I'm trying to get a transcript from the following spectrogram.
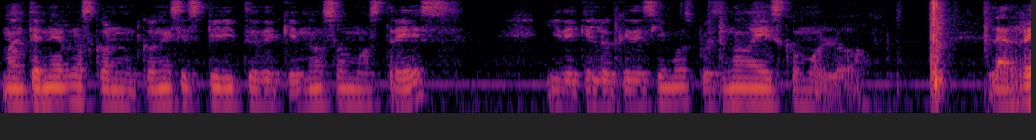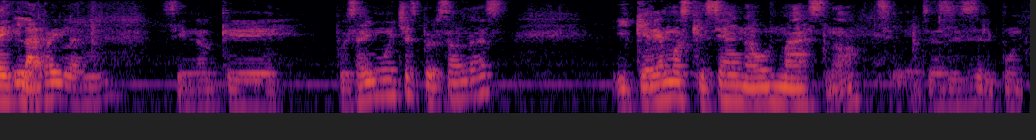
mantenernos con, con ese espíritu de que no somos tres y de que lo que decimos pues no es como lo la regla, regla sino que pues hay muchas personas y queremos que sean aún más, ¿no? Entonces ese es el punto.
